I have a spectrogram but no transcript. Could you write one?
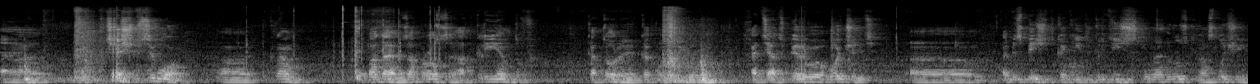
А, Чаще всего а, к нам попадают запросы от клиентов, которые, как вот Юры, хотят в первую очередь обеспечить какие-то критические нагрузки на случай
